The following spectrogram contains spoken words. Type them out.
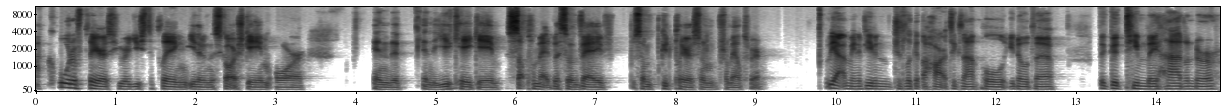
a core of players who are used to playing either in the Scottish game or in the in the UK game, supplemented with some very some good players from from elsewhere. Yeah, I mean, if you even just look at the Hearts example, you know, the the good team they had under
